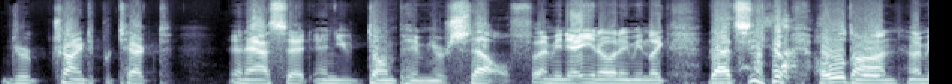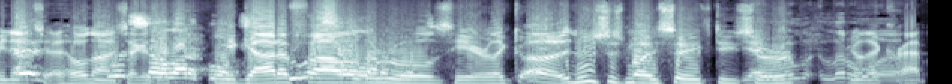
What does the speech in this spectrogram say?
you're trying to protect an asset and you dump him yourself. I mean, you know what I mean? Like that's, you know, hold on. I mean, that's, hold on a second. a You gotta We would sell a follow the rules here. Like, oh, this is my safety, Yeah, sir. a little, you know that uh, crap.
